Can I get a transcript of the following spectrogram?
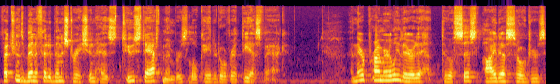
Veterans Benefit Administration has two staff members located over at the SVAC, and they're primarily there to, to assist IDES soldiers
